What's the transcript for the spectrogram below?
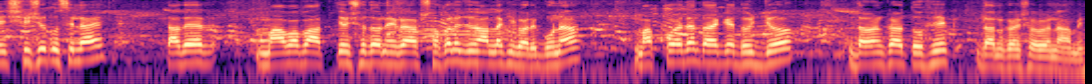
এই শিশুর উচিলায় তাদের মা বাবা, আত্মীয় স্বজন, এরা সকলের জন্য আল্লাহ কী করে? গুণা মাফ করে দেন, তাদেরকে ধৈর্য ধারণ করার তৌফিক দান করেন। সবাই না? আমি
